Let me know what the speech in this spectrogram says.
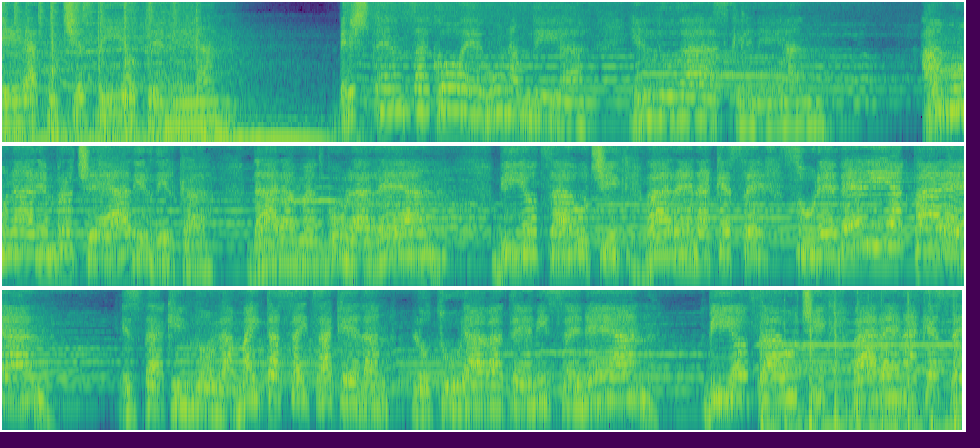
Erakutsi ez diotenean. Beste entzako egun handia Heldu da azkenean. Amonaren brotxea dirdirka Daramat bularrean. Biotza utxik barrenak eze Zure begiak parean. Ez dakin nola maita zaitzak edan Lotura baten izenean Biotza utxik barrenak eze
